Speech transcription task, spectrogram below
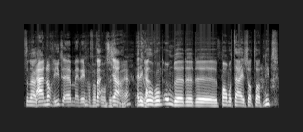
vanuit... Ja, nog niet, hè, met regel van Maar- volgend ja? En ik hoor rondom de, de, de Paul Matthijs dat dat niet...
